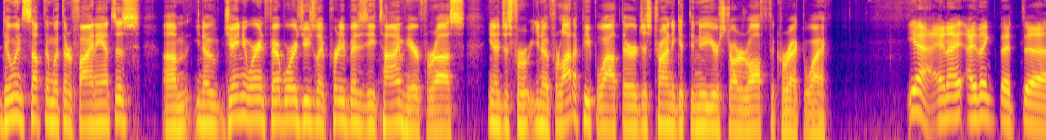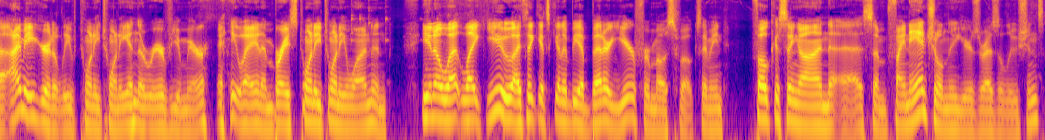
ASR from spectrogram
doing something with their finances. Um, you know, January and February is usually a pretty busy time here for us. You know, just for you know, for a lot of people out there, just trying to get the new year started off the correct way. Yeah, and I, I think that uh, I'm eager to leave 2020 in the rearview mirror anyway and embrace 2021. And you know what? Like you, I think it's going to be a better year for most folks. I mean, focusing on uh, some financial New Year's resolutions,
